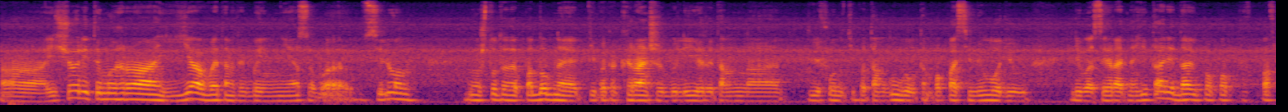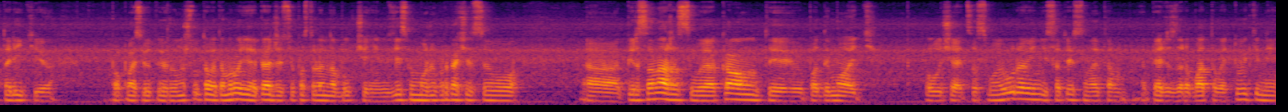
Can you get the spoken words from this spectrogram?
э, еще ритм игра. Я в этом как бы не особо силен ну, что-то подобное, типа как раньше были игры там на телефоне, типа там Google, там попасть в мелодию, либо сыграть на гитаре, да, и повторить ее, попасть в эту игру. Ну, что-то в этом роде, опять же, все построено на блокчейне. Здесь мы можем прокачивать своего э, персонажа, свой аккаунт, и поднимать, получается, свой уровень, и, соответственно, на этом, опять же, зарабатывать токены,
